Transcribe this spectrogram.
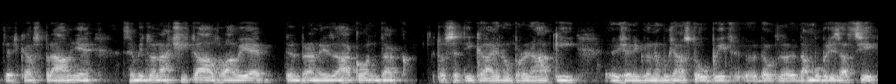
teďka správně, se mi to načítá v hlavě, ten braný zákon, tak to se týká jenom pro nějaký, že někdo nemůže nastoupit do, na mobilizaci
